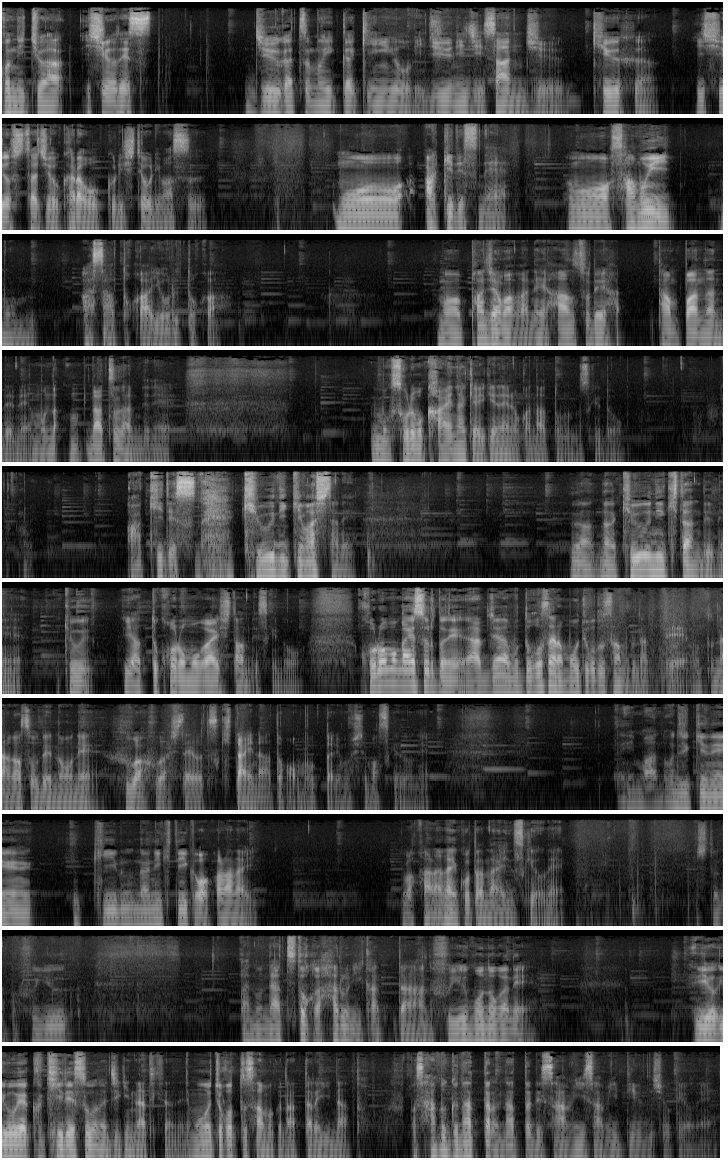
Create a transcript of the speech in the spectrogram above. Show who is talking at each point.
Speaker 1: こんにちは石尾です。10月6日金曜日12時39分石尾スタジオからお送りしております。もう秋ですね。もう寒いもう朝とか夜とか。まあパジャマがね半袖短パンなんでねもう夏なんでね。もうそれも変えなきゃいけないのかなと思うんですけど。秋ですね。急に来ましたね。なな急に来たんでね今日やっと衣替えしたんですけど衣替えするとねあじゃあもうどうせならもうちょっと寒くなってもっと長袖のねふわふわしたやつ着たいなとか思ったりもしてますけどね。今の時期ね着る何着ていいかわからない。わからないことはないんですけどね。ちょっとなんか冬あの夏とか春に買ったあの冬物がねようやく着れそうな時期になってきたんでねもうちょこっと寒くなったらいいなと、まあ、寒くなったらなったで寒い寒いって言うんでしょうけどね。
